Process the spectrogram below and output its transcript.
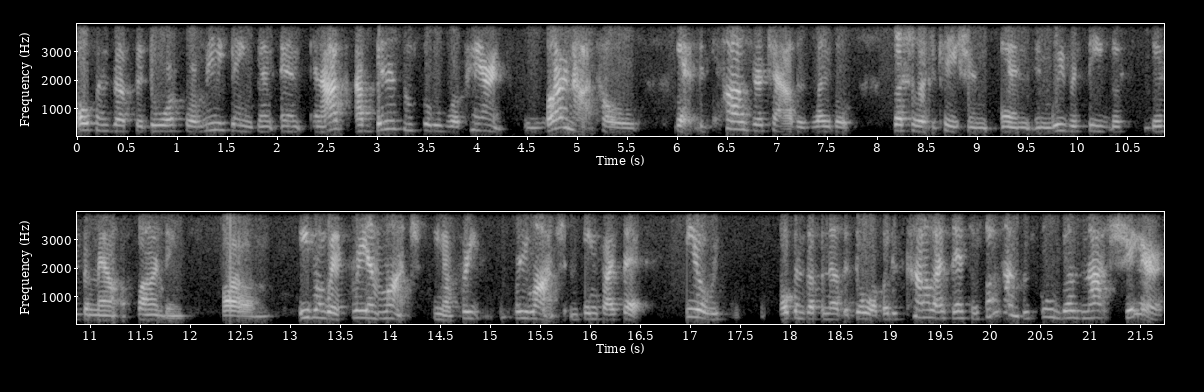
opens up the door for many things. And and and I've I've been in some schools where parents were not told that because your child is labeled special education and and we receive this this amount of funding, um, even with free and lunch, you know, free free lunch and things like that, still opens up another door. But it's kind of like that. So sometimes the school does not share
